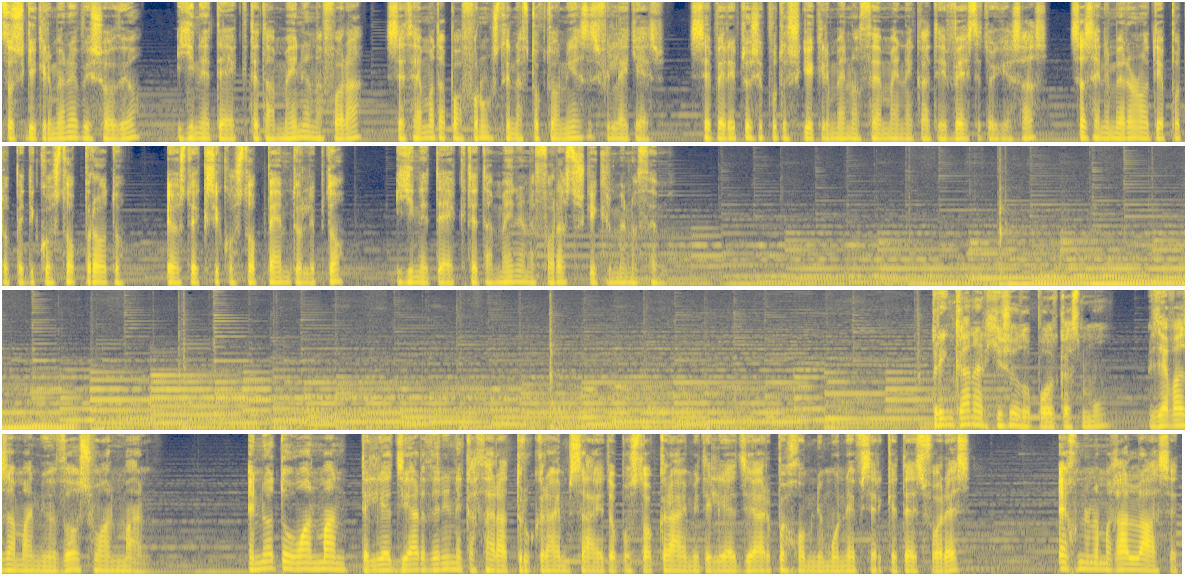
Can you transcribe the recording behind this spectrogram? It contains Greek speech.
Στο συγκεκριμένο επεισόδιο γίνεται εκτεταμένη αναφορά σε θέματα που αφορούν στην αυτοκτονία στις φυλακές. Σε περίπτωση που το συγκεκριμένο θέμα είναι κάτι ευαίσθητο για εσά, σας ενημερώνω ότι από το 51ο έως το 65ο λεπτό γίνεται εκτεταμένη αναφορά στο συγκεκριμένο θέμα. Πριν καν αρχίσω το podcast μου, διάβαζα μανιωδώς One Man, ενώ το oneman.gr δεν είναι καθαρά true crime site όπως το crime.gr που έχω μνημονεύσει αρκετές φορές, έχουν ένα μεγάλο asset.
